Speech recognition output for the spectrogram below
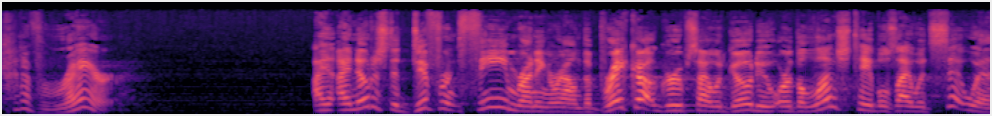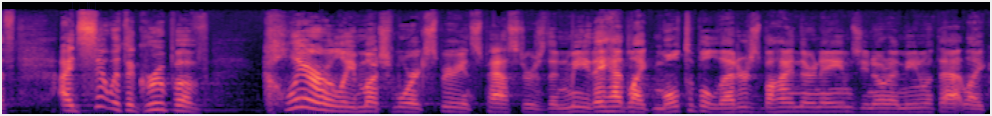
kind of rare. I, I, noticed a different theme running around. The breakout groups I would go to, or the lunch tables I would sit with, I'd sit with a group of clearly much more experienced pastors than me. They had like multiple letters behind their names. You know what I mean with that? Like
